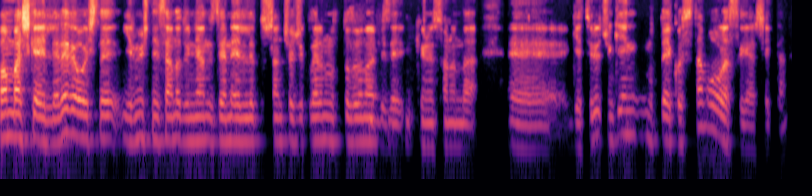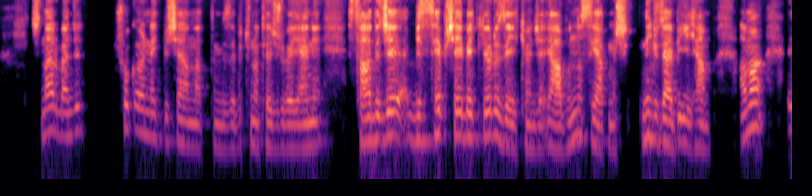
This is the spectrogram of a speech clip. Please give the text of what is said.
bambaşka ellere ve o işte 23 Nisan'da dünyanın üzerine elle tutuşan çocukların mutluluğuna bize günün sonunda e, getiriyor. Çünkü en mutlu ekosistem orası gerçekten. Çınar bence çok örnek bir şey anlattın bize bütün o tecrübe. Yani sadece biz hep şey bekliyoruz ya ilk önce. Ya bunu nasıl yapmış? Ne güzel bir ilham. Ama e,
